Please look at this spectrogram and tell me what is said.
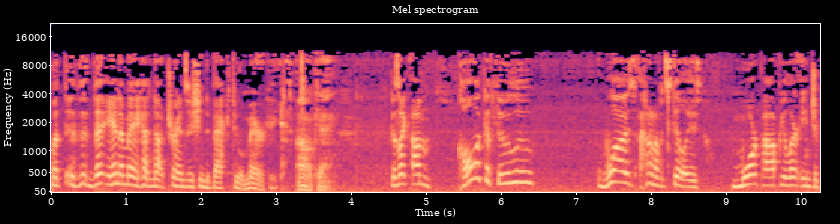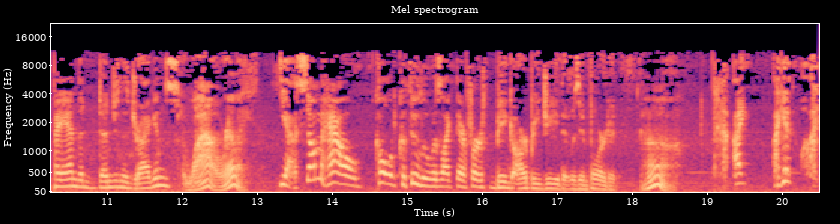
but the, the, the anime had not transitioned back to America yet. Okay. Because, like, um, Call of Cthulhu was, I don't know if it still is, more popular in Japan than Dungeons and Dragons. Wow, really? Yeah, somehow Call of Cthulhu was like their first big RPG that was imported. Oh. I, I get, I,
